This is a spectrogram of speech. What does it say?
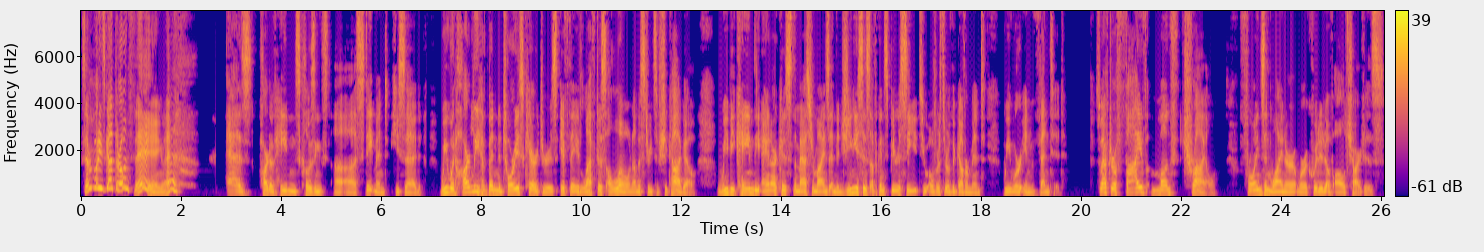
Because everybody's got their own thing, man. As part of Hayden's closing uh, uh, statement, he said, We would hardly have been notorious characters if they had left us alone on the streets of Chicago. We became the anarchists, the masterminds, and the geniuses of a conspiracy to overthrow the government. We were invented. So after a five month trial, Froines and Weiner were acquitted of all charges.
